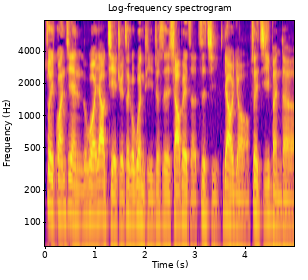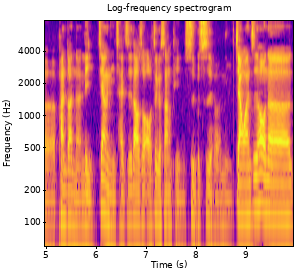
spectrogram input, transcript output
最关键，如果要解决这个问题，就是消费者自己。要有最基本的判断能力，这样你才知道说哦，这个商品适不适合你。讲完之后呢，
